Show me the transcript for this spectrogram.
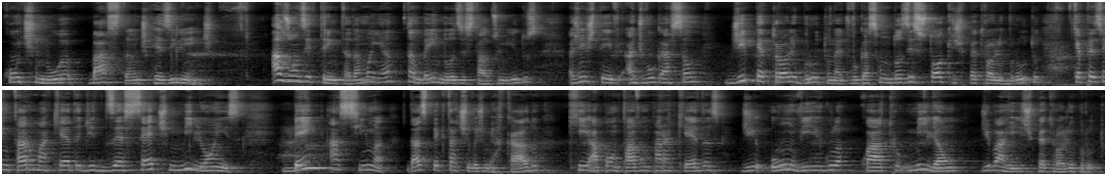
continua bastante resiliente. Às 11h30 da manhã, também nos Estados Unidos, a gente teve a divulgação de petróleo bruto, né, a divulgação dos estoques de petróleo bruto, que apresentaram uma queda de 17 milhões bem acima das expectativas de mercado, que apontavam para quedas de 1,4 milhão de barris de petróleo bruto.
